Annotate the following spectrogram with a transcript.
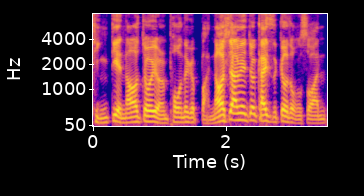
停电，然后就会有人 po 那个板，然后下面就开始各种酸。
